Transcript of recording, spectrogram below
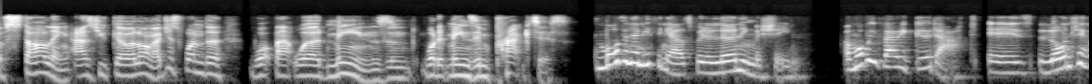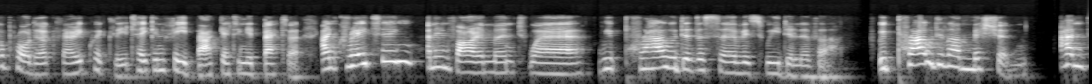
of Starling as you go along. I just wonder what that word means and what it means in practice. More than anything else, we're a learning machine. And what we're very good at is launching a product very quickly, taking feedback, getting it better, and creating an environment where we're proud of the service we deliver. We're proud of our mission. And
